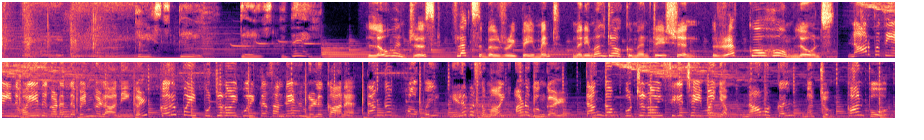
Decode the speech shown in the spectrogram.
Taste the Daily. Low interest, flexible repayment, minimal documentation. Repco Home Loans. நாற்பத்தி ஐந்து வயது கடந்த பெண்களா நீங்கள் கருப்பை புற்றுநோய் குறித்த சந்தேகங்களுக்கான தங்கம் ஹோப்பை இலவசமாய் அணுகுங்கள் தங்கம் புற்றுநோய் சிகிச்சை மையம் நாமக்கல் மற்றும் கான்பூர்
